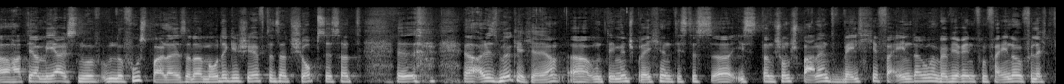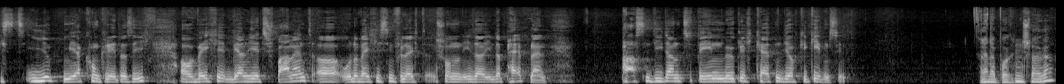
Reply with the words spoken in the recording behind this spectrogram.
hat ja mehr als nur, nur Fußballer. Es hat ein Modegeschäft, es hat Shops, es hat äh, ja, alles Mögliche. Ja? Äh, und dementsprechend ist das äh, ist dann schon spannend, welche Veränderungen, weil wir reden von Veränderungen, vielleicht wisst ihr mehr konkret als ich, aber welche wären jetzt spannend äh, oder welche sind vielleicht schon in der, in der Pipeline? Passen die dann zu den Möglichkeiten, die auch gegeben sind? Rainer Borchenschlager,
